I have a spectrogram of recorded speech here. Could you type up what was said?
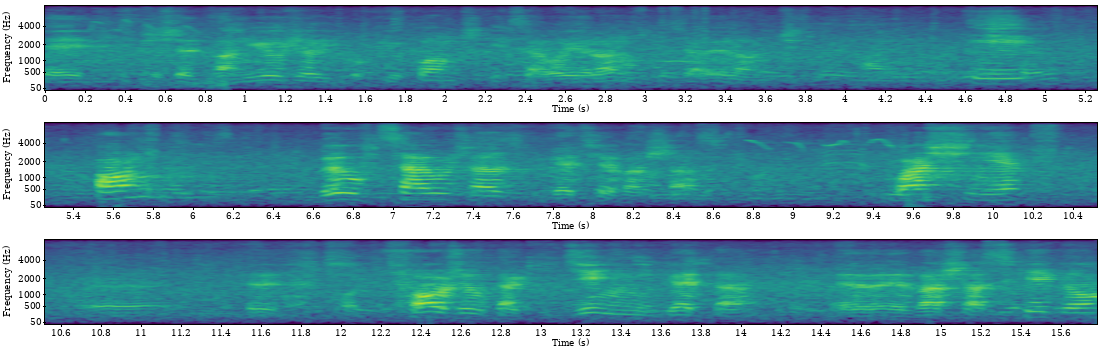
y, przyszedł pan Józio i kupił pączki, całe rączki, całe rączki. I on był cały czas w getcie warszawskim. Właśnie y, tworzył taki dziennik getta y, warszawskiego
